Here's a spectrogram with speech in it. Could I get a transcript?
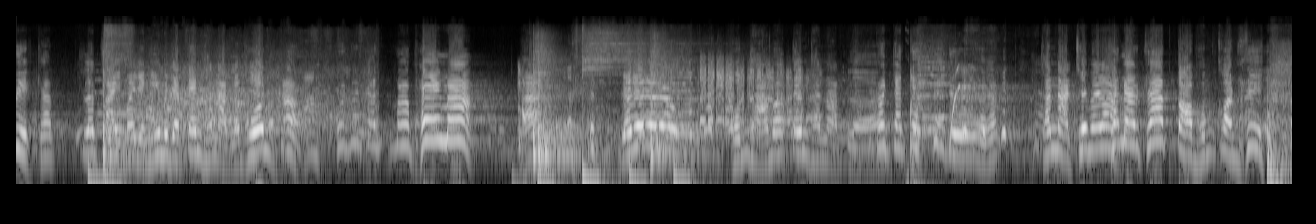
วิดครับแล้วใส่มาอย่างนี้มันจะเต้นถนัดเหรอคุณอ้าวคุณจะมาเพลงมา ฮะเดี๋ยวเดี๋ยวเดี๋ยวเดี๋ยวผมถามว่าเต้นถนัดเหรอก็จะเต้นให้ดูนะครับ ถนัดใช่ไหมล่ะถนัดครับตอบผมก่อนสิถ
